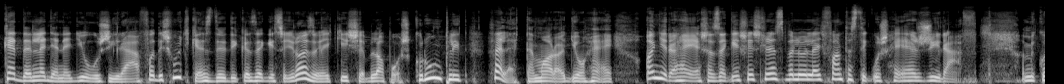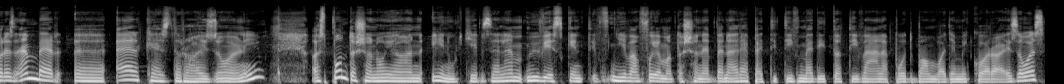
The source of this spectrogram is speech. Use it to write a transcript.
kedden legyen egy jó zsiráfod, és úgy kezdődik az egész, hogy rajzolj egy kisebb lapos krumplit, felette maradjon hely. Annyira helyes az egész, és lesz belőle egy fantasztikus helyes zsiráf. Amikor az ember elkezd rajzolni, az pontosan olyan, én úgy képzelem, művészként nyilván folyamatosan ebben a repetitív, meditatív állapotban vagy, amikor rajzolsz,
